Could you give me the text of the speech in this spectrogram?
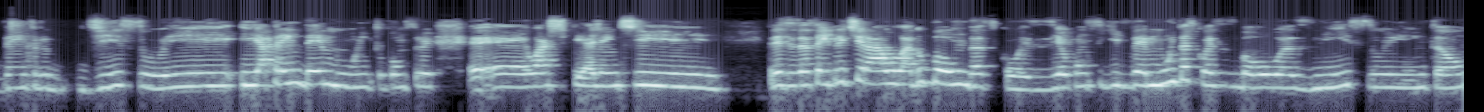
dentro disso e, e aprender muito, construir. É, é eu acho que a gente precisa sempre tirar o lado bom das coisas. E eu consegui ver muitas coisas boas nisso. E então,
